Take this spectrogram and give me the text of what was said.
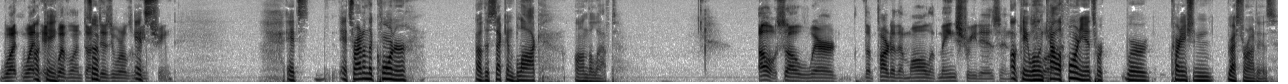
What what Okay, equivalent on so Disney World's main it's- street? it's it's right on the corner of the second block on the left. Oh, so where the part of the mall of Main Street is in Okay, well in California, it's where where Carnation Restaurant is.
